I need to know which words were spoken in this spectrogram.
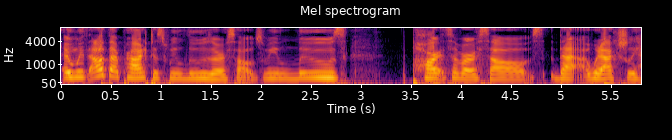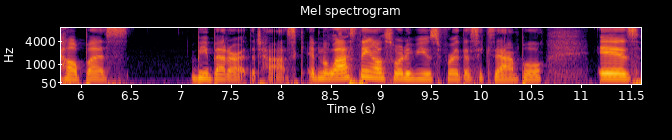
And without that practice, we lose ourselves. We lose parts of ourselves that would actually help us be better at the task. And the last thing I'll sort of use for this example is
